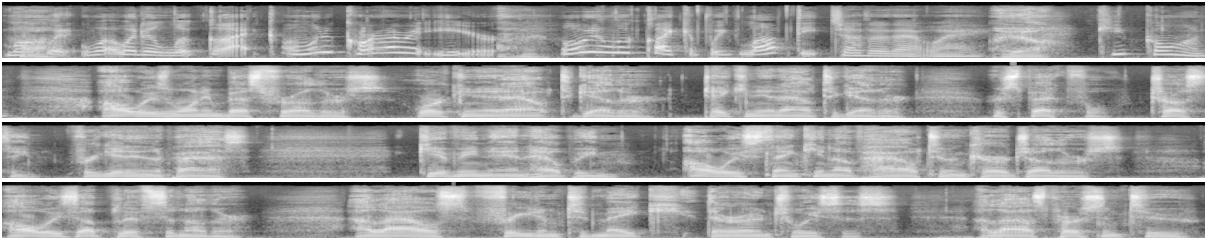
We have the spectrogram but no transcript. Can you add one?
What, would, what would it look like? I want to cry right here. Uh-huh. What would it look like if we loved each other that way? yeah. Keep going. Always wanting best for others, working it out together, taking it out together, respectful, trusting, forgetting the past, giving and helping, always thinking of how to encourage others, always uplifts another, allows freedom to make their own choices, allows person to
